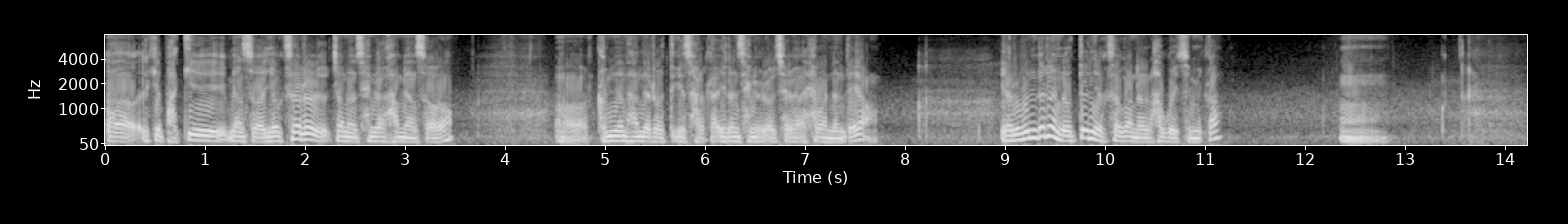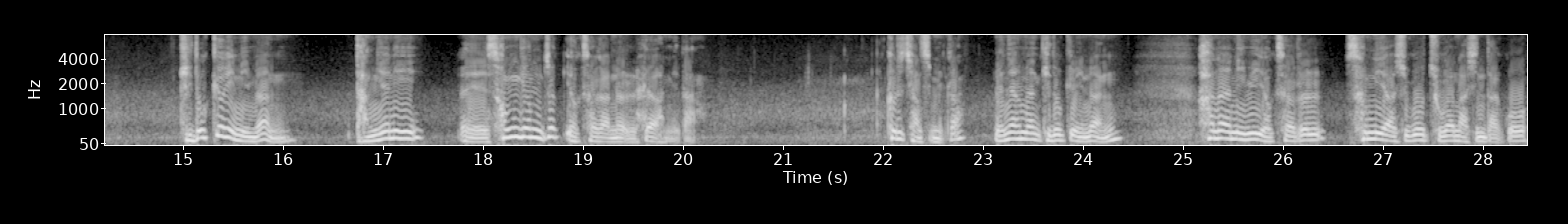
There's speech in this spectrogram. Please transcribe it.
어, 이렇게 바뀌면서 역사를 저는 생각하면서 어, 금년 한 해를 어떻게 살까 이런 생각을 제가 해왔는데요. 여러분들은 어떤 역사관을 하고 있습니까? 기독교인이면 당연히 에, 성경적 역사관을 해야 합니다. 그렇지 않습니까? 왜냐하면 기독교인은 하나님이 역사를 섭리하시고 주관하신다고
